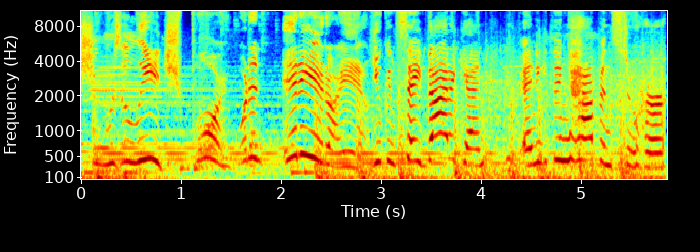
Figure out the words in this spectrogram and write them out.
Said she was a leech. Boy, what an idiot I am. You can say that again if anything happens to her.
